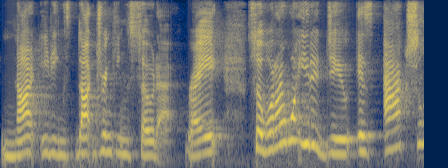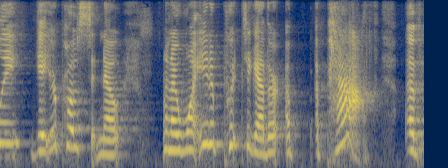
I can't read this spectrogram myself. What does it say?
not eating, not drinking soda, right? So, what I want you to do is actually get your post it note and I want you to put together a, a path of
